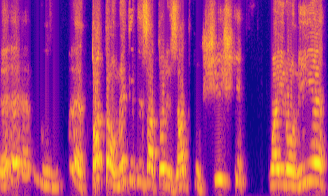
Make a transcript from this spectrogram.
é, é, é totalmente desautorizado com xiste com a ironia.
